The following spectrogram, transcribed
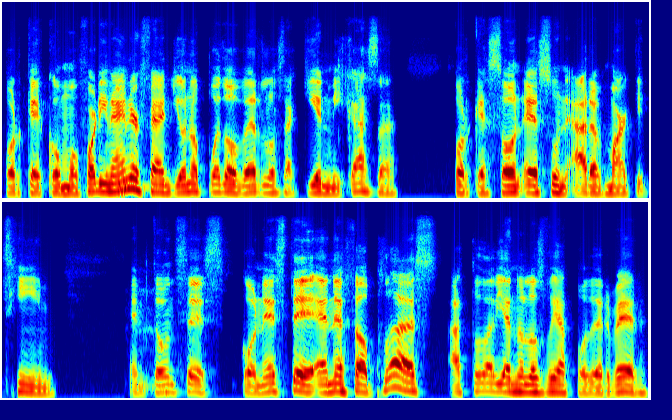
porque como 49er fan, yo no puedo verlos aquí en mi casa, porque son, es un out of market team. Entonces, con este NFL Plus, ah, todavía no los voy a poder ver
